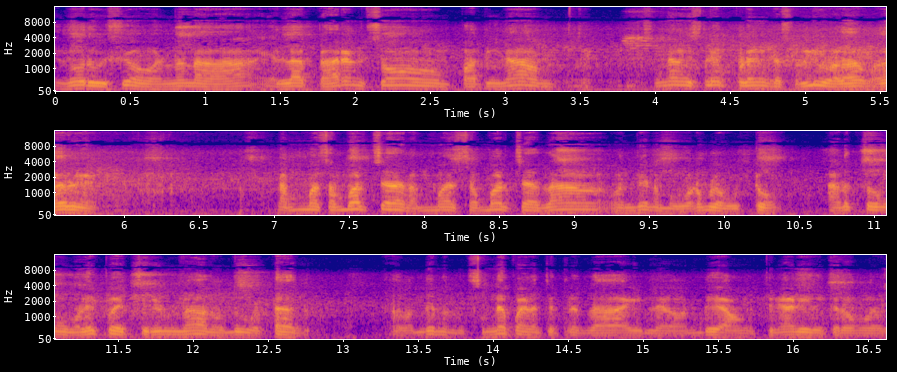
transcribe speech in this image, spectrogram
இன்னொரு விஷயம் என்னென்னா எல்லா பேரண்ட்ஸும் பார்த்தீங்கன்னா சின்ன வயசுலேயே பிள்ளைங்கிட்ட சொல்லி வள வளருங்க. நம்ம சம்பாரிச்சா நம்ம சம்பாரிச்சா தான் வந்து நம்ம உடம்புல ஒட்டும். அடுத்தவங்க உழைப்பை வச்சிருந்தா அது வந்து ஒட்டாது. வந்து நம்ம சின்ன பையனை திட்டுறதா இல்லை வந்து அவங்க பின்னாடி இருக்கிறவங்க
